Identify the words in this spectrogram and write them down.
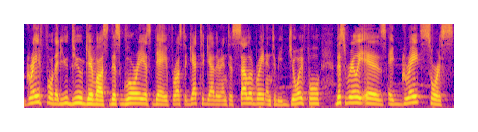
grateful that you do give us this glorious day for us to get together and to celebrate and to be joyful. This really is a great source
